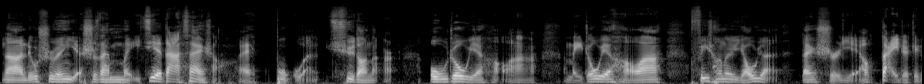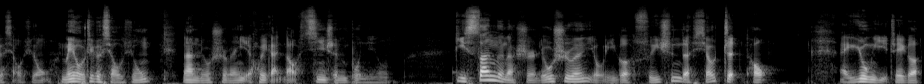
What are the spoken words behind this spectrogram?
那刘诗雯也是在每届大赛上，哎，不管去到哪儿，欧洲也好啊，美洲也好啊，非常的遥远，但是也要带着这个小熊。没有这个小熊，那刘诗雯也会感到心神不宁。第三个呢，是刘诗雯有一个随身的小枕头。哎，用以这个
